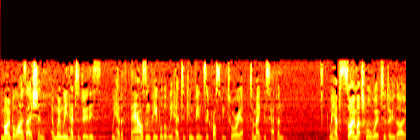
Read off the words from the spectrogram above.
mobilisation. And when we had to do this, we had a thousand people that we had to convince across Victoria to make this happen. We have so much more work to do though,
